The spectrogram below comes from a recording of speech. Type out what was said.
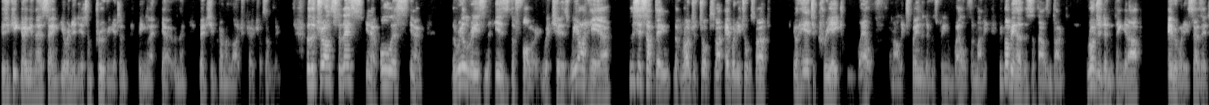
because you keep going in there saying you're an idiot and proving it and being let go. And then eventually become a life coach or something. But the true answer to this, you know, all this, you know, the real reason is the following, which is we are here. This is something that Roger talks about, everybody talks about. You're here to create wealth. And I'll explain the difference between wealth and money. You've probably heard this a thousand times. Roger didn't think it up. Everybody says it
